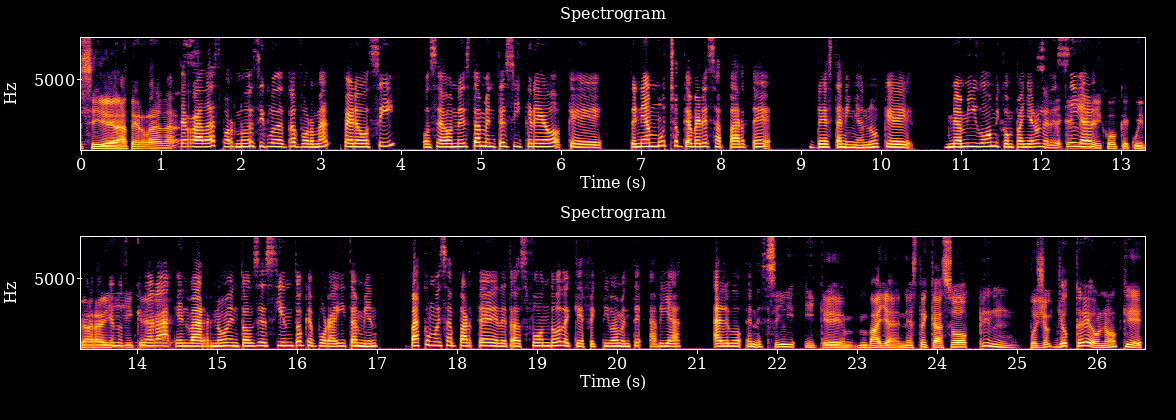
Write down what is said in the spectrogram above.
Sí, eh, aterradas. aterradas, por no decirlo de otra forma, pero sí, o sea, honestamente sí creo que tenía mucho que ver esa parte de esta niña, ¿no? Que mi amigo, mi compañero Sí, le de que decía le dijo que cuidara ahí que nos que cuidara el bar, ¿no? Entonces siento que por ahí también va como esa parte de trasfondo de que efectivamente había algo en ese. Sí, y que vaya, en este caso, pues yo, yo creo, ¿no? Que,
